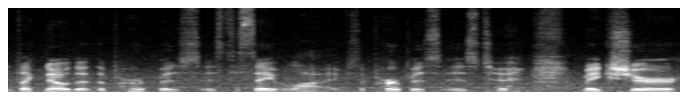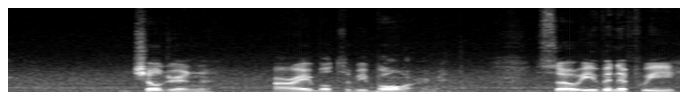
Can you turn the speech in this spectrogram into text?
It's like no, the the purpose is to save lives. The purpose is to make sure children are able to be born. So even if we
